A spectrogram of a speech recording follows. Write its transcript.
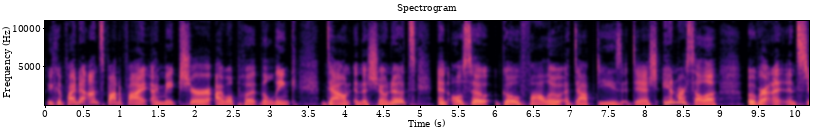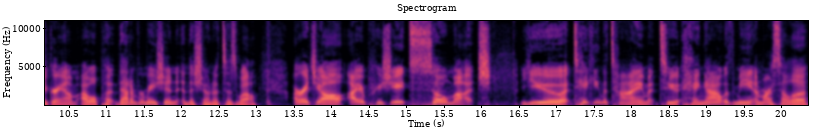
You can find it on Spotify. I make sure I will put the link down in the show notes and also go follow Adoptees Dish and Marcella over on Instagram. I will put that information in the show notes as well. All right, y'all. I appreciate so much you taking the time to hang out with me and Marcella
